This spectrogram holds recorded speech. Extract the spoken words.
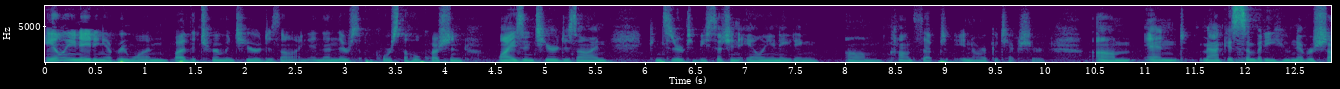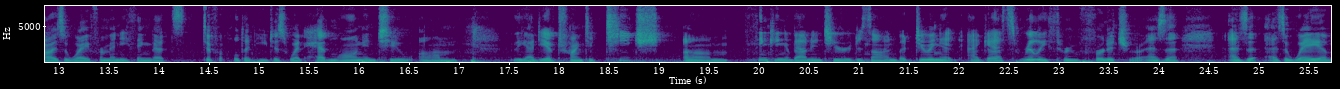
alienating everyone by the term interior design. And then there's, of course, the whole question why is interior design considered to be such an alienating um, concept in architecture. Um, and Mack is somebody who never shies away from anything that's difficult, and he just went headlong into um, the idea of trying to teach um, thinking about interior design, but doing it, I guess, really through furniture as a as a as a way of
